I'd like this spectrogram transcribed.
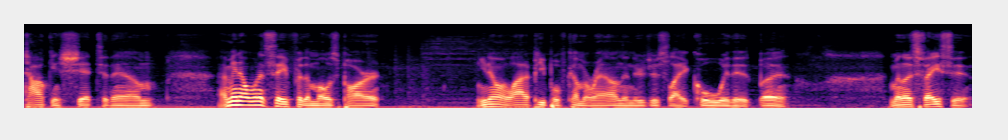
talking shit to them. I mean, I want to say for the most part, you know, a lot of people have come around and they're just like cool with it, but I mean, let's face it,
